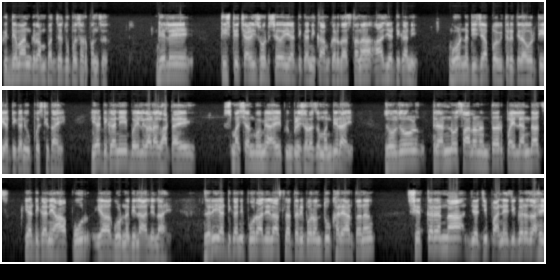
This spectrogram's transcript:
विद्यमान ग्रामपंचायत उपसरपंच. गेले तीस ते चाळीस वर्ष या ठिकाणी काम करत असताना आज या ठिकाणी गोड नदीच्या पवित्र तीरावरती या ठिकाणी उपस्थित आहे. या ठिकाणी बैलगाडा घाट आहे स्मशानभूमी आहे पिंपळेश्वराचं मंदिर आहे. जवळजवळ त्र्याण्णव सालानंतर पहिल्यांदाच या ठिकाणी हा पूर या घोड नदीला आलेला आहे. जरी या ठिकाणी पूर आलेला असला तरी परंतु खऱ्या अर्थानं शेतकऱ्यांना ज्याची पाण्याची गरज आहे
